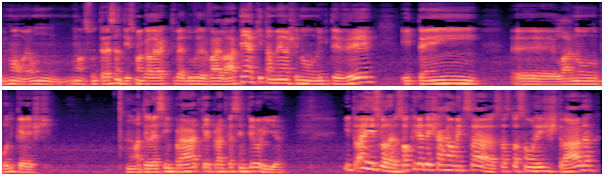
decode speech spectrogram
meu irmão, é um, um assunto interessantíssimo. A galera que tiver dúvida, vai lá. Tem aqui também, acho no, no IGTV e tem é, lá no, no podcast. Uma teoria sem prática e prática sem teoria. Então é isso, galera. Só queria deixar realmente essa, essa situação registrada,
